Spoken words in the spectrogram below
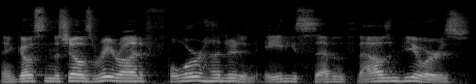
And Ghost in the Shell's rerun, 487,000 viewers,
